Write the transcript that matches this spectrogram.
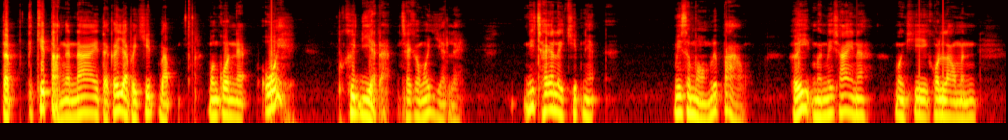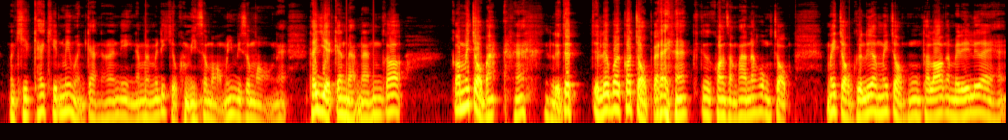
แต่คิดต่างกันได้ แต่ก็อย่าไปคิดแบบบางคนเนี่ย โอ้ยคือเหยียดอะใช้คำว่าเหยียดเลย นี่ใช้อะไรคิดเนี่ย มีสมองหรือเปล่า เฮ้ย มันไม่ใช่นะ บางทีคนเรามัน มันคิดแค่คิดไม่เหมือนกันเท่านั้นเองนะมันไม่ได้เกี่ยวกับมีสมองไม่มีสมองนะถ้าเหยียดกันแบบนั้นก็ก็ไม่จบอะนะหรือจะจะเรียกว่าก็จบก็ได้นะคือความสัมพันธ์นะคงจบ ไม่จบคือเรื่องไม่จบคงทะเลาะกันไปเรื่อยๆฮะ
